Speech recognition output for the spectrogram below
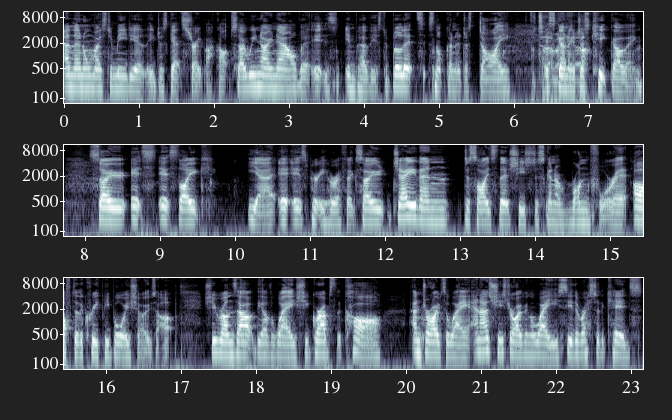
and then almost immediately just gets straight back up. So we know now that it is impervious to bullets. It's not going to just die. It's going to just keep going. So it's it's like yeah, it is pretty horrific. So Jay then decides that she's just going to run for it after the creepy boy shows up. She runs out the other way. She grabs the car and drives away. And as she's driving away, you see the rest of the kids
